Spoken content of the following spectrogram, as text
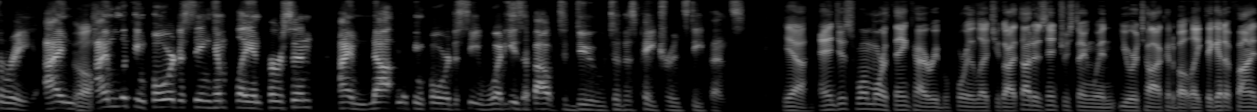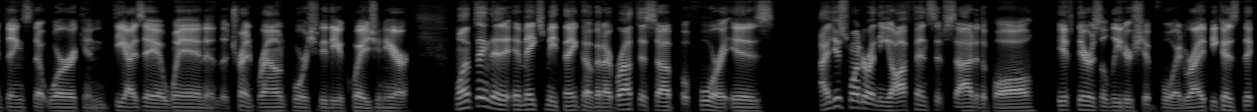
three. I'm oh. I'm looking forward to seeing him play in person. I'm not looking forward to see what he's about to do to this Patriots defense. Yeah. And just one more thing, Khari, before we let you go. I thought it was interesting when you were talking about like they got to find things that work and the Isaiah Wynn and the Trent Brown portion of the equation here. One thing that it makes me think of, and I brought this up before, is I just wonder on the offensive side of the ball, if there's a leadership void, right? Because the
